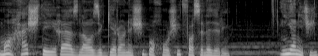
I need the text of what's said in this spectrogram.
ما 8 دقیقه از لحاظ گرانشی با خورشید فاصله داریم. این یعنی چی؟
